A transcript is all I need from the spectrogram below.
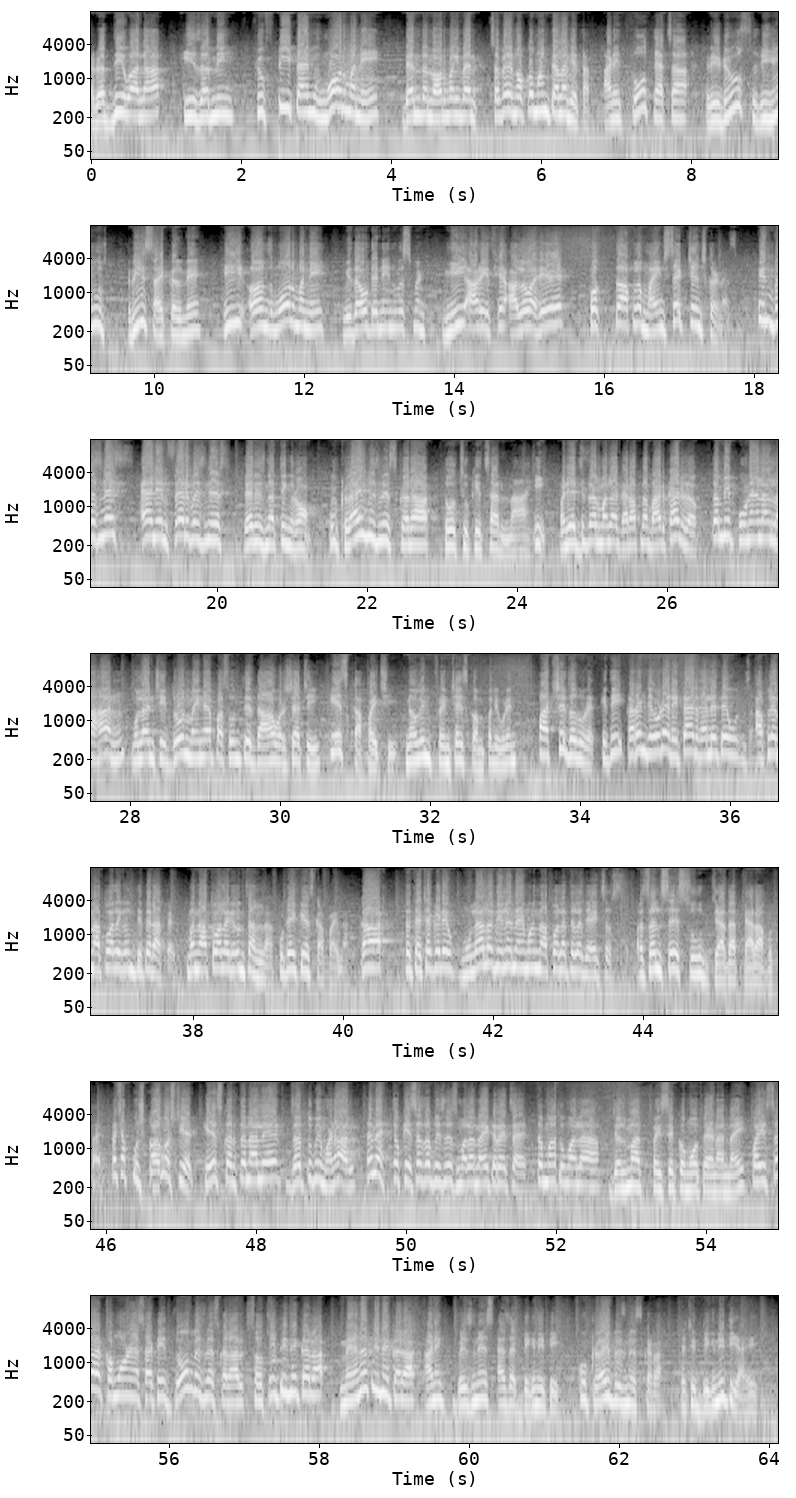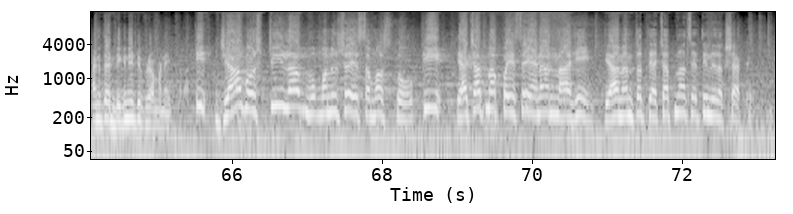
रद्दीवाला is earning fifty times more money than the normal man सगळे नको म्हणून त्याला घेतात. आणि तो त्याचा रिड्यूस रियूज रिसायकलने ही earns more money without any investment मी इथे आलो आहे फक्त आपलं माइंडसेट चेंज करण्यास. In business and in fair business there is nothing wrong कुठलाही बिझनेस करा तो चुकीचा नाही. म्हणजे जर मला घरातनं बाहेर काढलं तर मी पुण्याला लहान मुलांची दोन महिन्यापासून ते दहा वर्षाची केस कापायची. नवीन फ्रँचाईज कंपनी पाचशे जरूर आहेत. किती? कारण जेवढे रिटायर झाले ते आपल्या नातवाला घेऊन तिथे राहत आहेत मग नातवाला घेऊन चालला. कुठे केस कापायला. का? तर त्याच्याकडे मुलाला दिलं नाही म्हणून नातवाला त्याला द्यायचं असतं. असल से सूद ज्यादा प्यारा होत आहे अशा पुष्कळ गोष्टी आहेत. केस करताना आले जर तुम्ही म्हणाल "नाही, नाही तो केसाचा बिझनेस मला नाही करायचा आहे. तर मग तुम्हाला जन्मात पैसे कमवता येणार नाही. पैसा कमवण्यासाठी जो बिझनेस कराल. सचोटीने करा मेहनतीने करा आणि बिझनेस ऍज अ डिग्निटी कुठलाही बिझनेस करा. त्याची डिग्निटी आहे. आणि त्या डिग्निटी प्रमाणे करा. की ज्या गोष्टीला मनुष्य हे समजतो की याच्यातनं पैसे येणार नाही यानंतर त्याच्यातनंच येतील लक्षात ठेव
